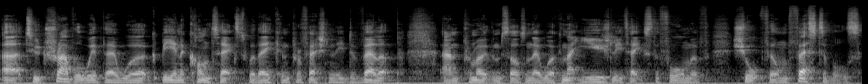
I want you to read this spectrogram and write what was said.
uh, to travel with their work, be in a context where they can professionally develop and promote themselves and their work, and that usually takes the form of short film festivals.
